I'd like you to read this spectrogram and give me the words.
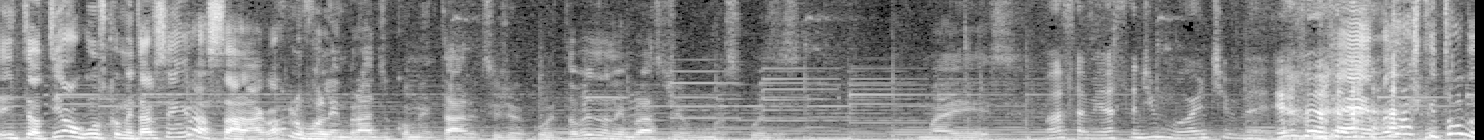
Então, tem alguns comentários que são engraçados. Agora eu não vou lembrar de um comentário que seja coisa. Talvez eu lembrasse de algumas coisas. Mas. Nossa, ameaça de morte, velho. É, mas acho que todo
